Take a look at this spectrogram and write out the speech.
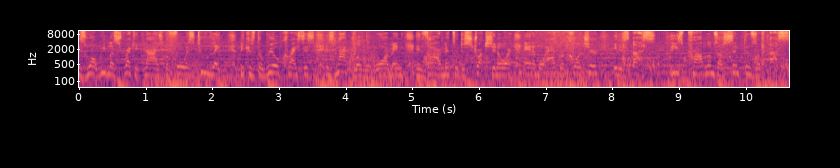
is what we must recognize before it's too late because the real crisis is not global warming, environmental destruction, or animal agriculture. It is us. These problems are symptoms of us,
